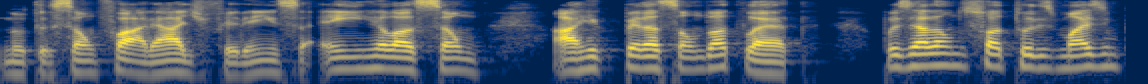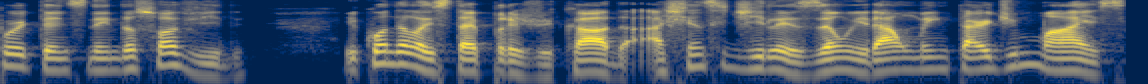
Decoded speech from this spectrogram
nutrição fará a diferença é em relação à recuperação do atleta pois ela é um dos fatores mais importantes dentro da sua vida. E quando ela está prejudicada, a chance de lesão irá aumentar demais,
